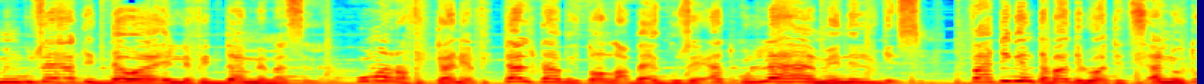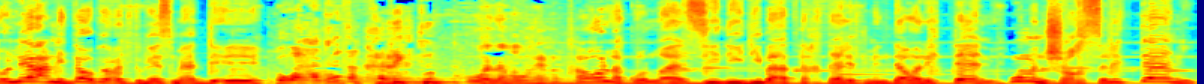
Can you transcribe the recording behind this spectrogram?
من جزيئات الدواء اللي في الدم مثلا. ومرة في التانية في التالتة بيطلع باقي الجزيئات كلها من الجسم. فهتيجي انت بقى دلوقتي تسألني وتقول لي يعني الدواء بيقعد في جسمي قد إيه؟ هو حضرتك خريج طب ولا موهبة؟ هقول لك والله يا سيدي دي بقى بتختلف من دواء للتاني ومن شخص للتاني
